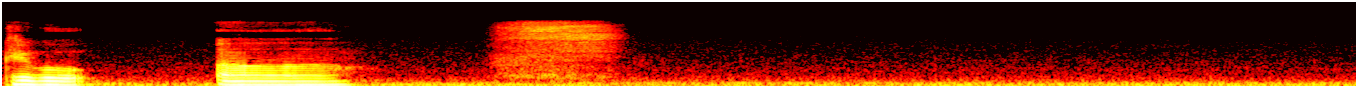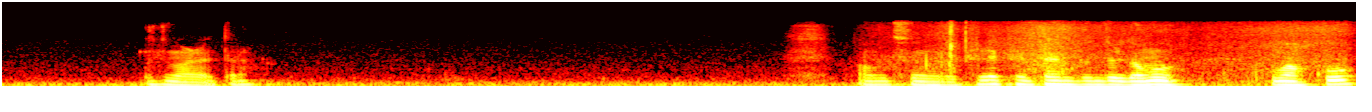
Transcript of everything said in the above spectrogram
그리고 어 무슨 말 했더라? 아무튼 우리 필리핀 팬분들 너무 고맙고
